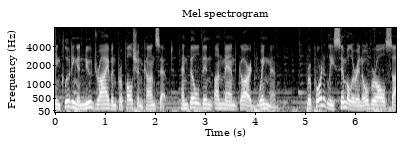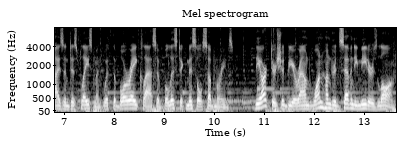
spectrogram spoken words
including a new drive and propulsion concept and built-in unmanned guard wingmen. Reportedly similar in overall size and displacement with the Borei class of ballistic missile submarines, the Arktur should be around 170 meters long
